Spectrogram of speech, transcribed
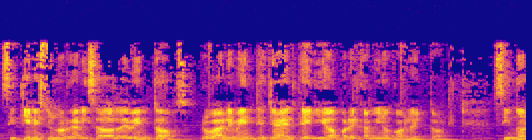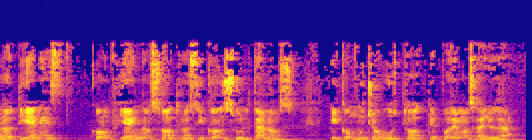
Si tienes un organizador de eventos, probablemente ya él te guió por el camino correcto. Si no lo tienes, confía en nosotros y consúltanos y con mucho gusto te podemos ayudar.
